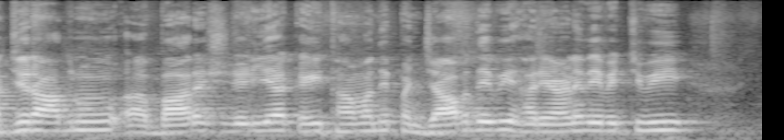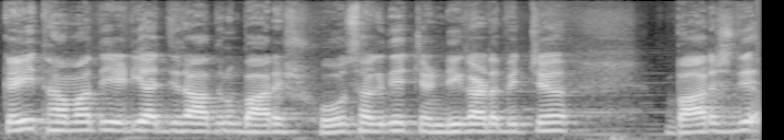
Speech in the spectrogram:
ਅੱਜ ਰਾਤ ਨੂੰ ਅ, ਬਾਰਿਸ਼ ਜਿਹੜੀ ਆ ਕਈ ਥਾਵਾਂ ਤੇ ਪੰਜਾਬ ਦੇ ਵੀ ਹਰਿਆਣੇ ਦੇ ਵਿੱਚ ਵੀ ਕਈ ਥਾਵਾਂ ਤੇ ਜਿਹੜੀ ਅੱਜ ਰਾਤ ਨੂੰ ਬਾਰਿਸ਼ ਹੋ ਸਕਦੀ ਹੈ। ਚੰਡੀਗੜ੍ਹ ਵਿੱਚ ਬਾਰਿਸ਼ ਦੇ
